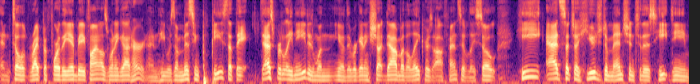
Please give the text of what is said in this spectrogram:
until right before the NBA Finals when he got hurt, and he was a missing piece that they desperately needed when you know they were getting shut down by the Lakers offensively. So he adds such a huge dimension to this Heat team,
